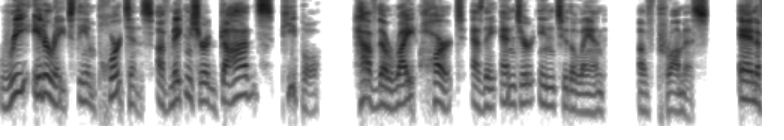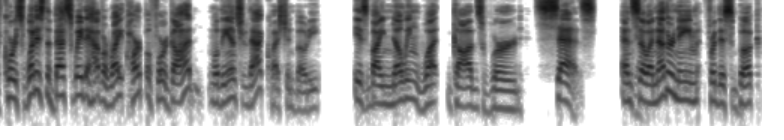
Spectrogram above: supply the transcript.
reiterates the importance of making sure God's people have the right heart as they enter into the land of promise. And of course, what is the best way to have a right heart before God? Well, the answer to that question, Bodie, is by knowing what God's word says. And yeah. so, another name for this book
